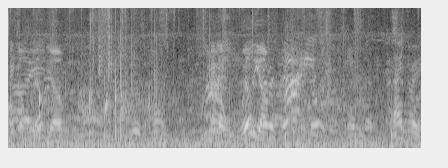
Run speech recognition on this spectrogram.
Nigga William. Nigga William. 9-3.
